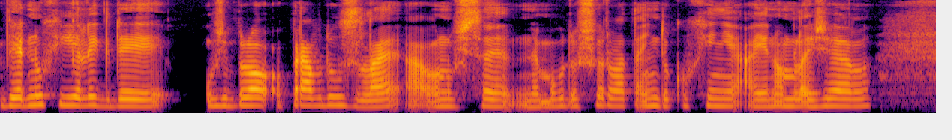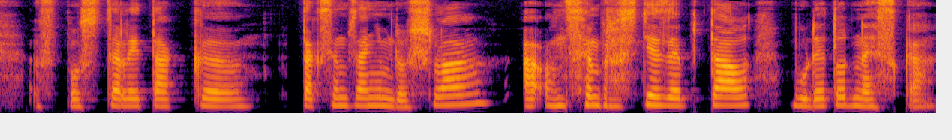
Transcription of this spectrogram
v jednu chvíli, kdy už bylo opravdu zle a on už se nemohl došorovat ani do kuchyně a jenom ležel v posteli, tak, tak jsem za ním došla a on se prostě zeptal, bude to dneska.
